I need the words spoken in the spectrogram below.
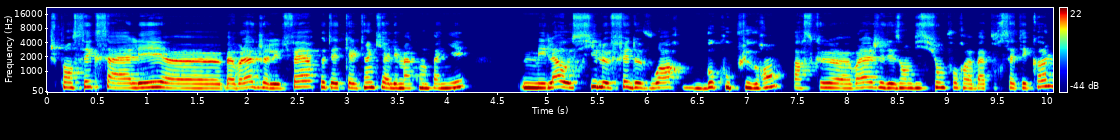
Je pensais que ça allait, euh, bah voilà, que j'allais le faire, peut-être quelqu'un qui allait m'accompagner mais là aussi le fait de voir beaucoup plus grand parce que euh, voilà j'ai des ambitions pour euh, bah, pour cette école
